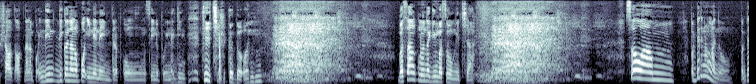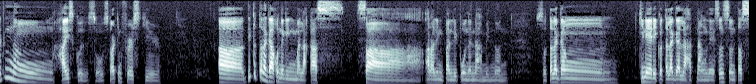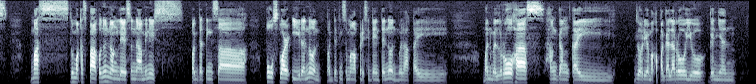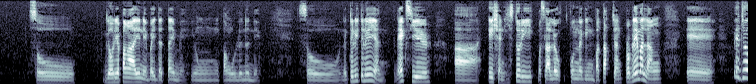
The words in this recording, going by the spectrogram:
shout out na lang po. Hindi, hindi ko na lang po ine-name drop kung sino po yung naging teacher ko doon. Basta ang clue naging masungit siya. so, um, pagdating ng ano, pagdating ng high school, so starting first year, uh, dito talaga ako naging malakas sa araling panlipunan namin nun. So, talagang kineri ko talaga lahat ng lessons nun. Tapos, mas lumakas pa ako nun. Ang lesson namin is pagdating sa post-war era nun. Pagdating sa mga presidente nun. Mula kay Manuel Rojas hanggang kay Gloria Macapagal Arroyo. Ganyan. So, Gloria pa nga yun eh, by that time eh. Yung pangulo nun eh. So, nagtuloy-tuloy yan. Next year, uh, Asian history, mas lalo kung naging batak dyan. Problema lang, eh, medyo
